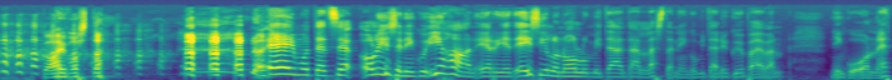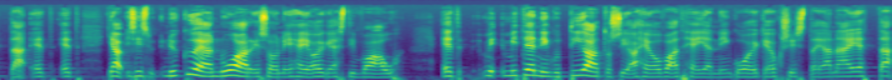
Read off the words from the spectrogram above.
kaivosta. no ei, mutta et se oli se niinku ihan eri, et ei silloin ollut mitään tällaista, niinku, mitä nykypäivän niinku on. Että, et, et, ja siis nykyään nuoriso, niin hei oikeasti vau. Wow että mi- miten niinku tietoisia he ovat heidän niinku oikeuksista ja näin, että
